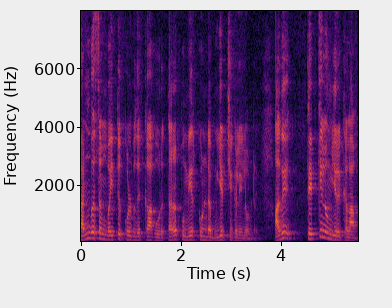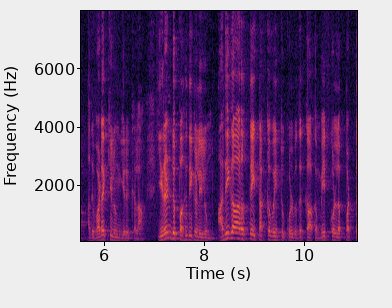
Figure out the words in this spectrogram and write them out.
தன்வசம் வைத்துக் கொள்வதற்காக ஒரு தரப்பு மேற்கொண்ட முயற்சிகளில் ஒன்று அது தெற்கிலும் இருக்கலாம் அது வடக்கிலும் இருக்கலாம் இரண்டு பகுதிகளிலும் அதிகாரத்தை தக்க வைத்துக் கொள்வதற்காக மேற்கொள்ளப்பட்ட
